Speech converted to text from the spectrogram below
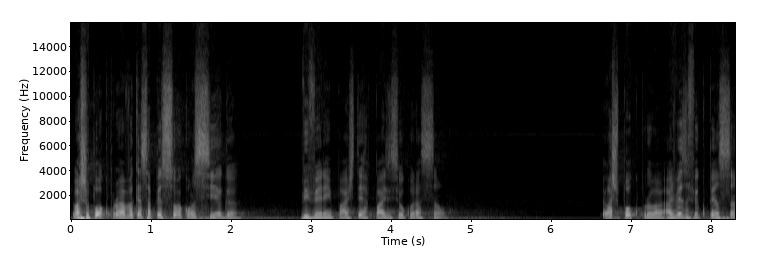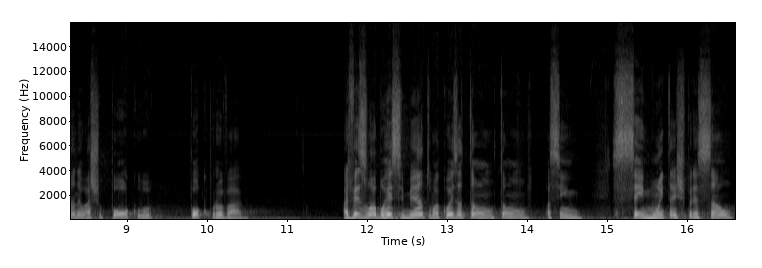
eu acho pouco provável que essa pessoa consiga viver em paz, ter paz em seu coração. Eu acho pouco provável. Às vezes eu fico pensando, eu acho pouco, pouco provável. Às vezes um aborrecimento, uma coisa tão, tão assim, sem muita expressão,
